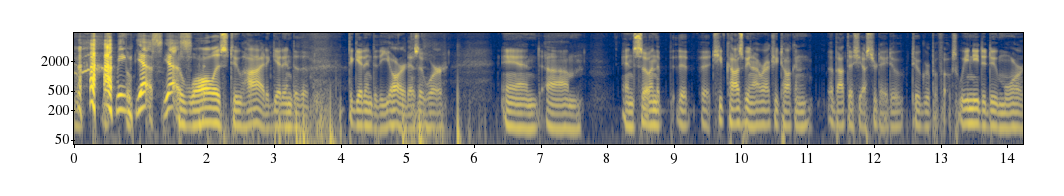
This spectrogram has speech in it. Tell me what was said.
I mean, the, yes, yes. The wall is too high to get into the to get into the yard, as it were, and um, and so and the, the uh, Chief Cosby and I were actually talking about this yesterday to to a group of folks. We need to do more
